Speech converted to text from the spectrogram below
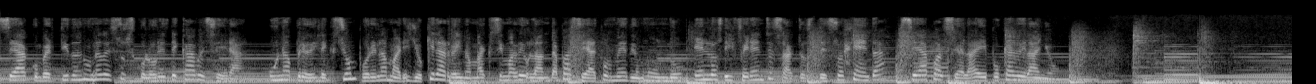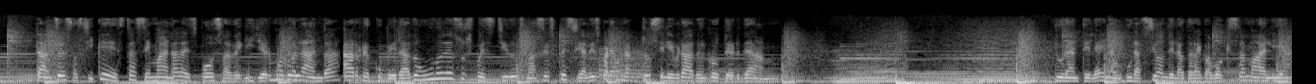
se ha convertido en uno de sus colores de cabecera, una predilección por el amarillo que la reina máxima de Holanda pasea por medio mundo, en los diferentes actos de su agenda, sea cual sea la época del año. Tanto es así que esta semana la esposa de Guillermo de Holanda ha recuperado uno de sus vestidos más especiales para un acto celebrado en Rotterdam. Durante la inauguración de la Draga Box Amalia,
